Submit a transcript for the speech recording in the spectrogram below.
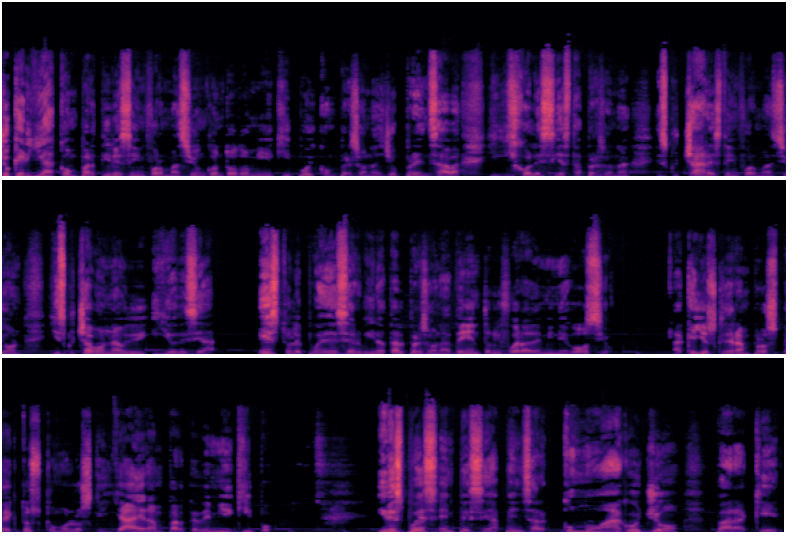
yo quería compartir esa información con todo mi equipo y con personas. Yo pensaba, híjole, si esta persona escuchara esta información y escuchaba un audio y yo decía, esto le puede servir a tal persona dentro y fuera de mi negocio. aquellos que eran prospectos como los que ya eran parte de mi equipo. Y después empecé a pensar, ¿cómo hago yo para que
